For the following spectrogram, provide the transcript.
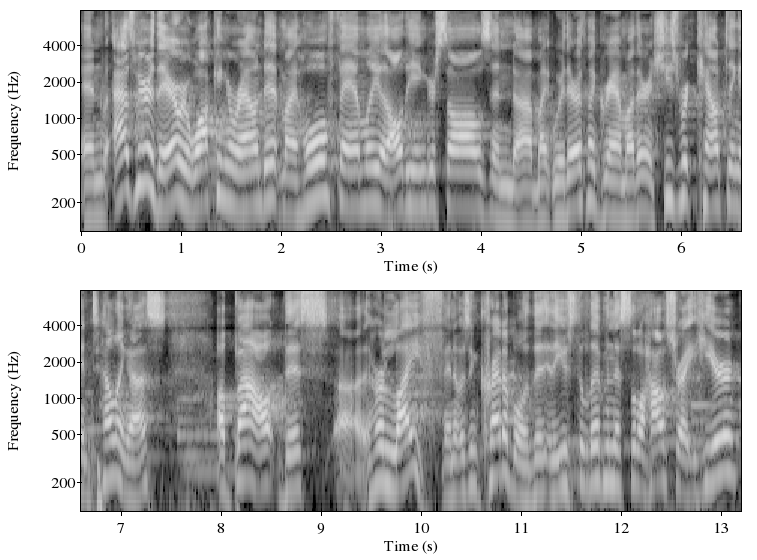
And as we were there, we were walking around it, my whole family, all the Ingersolls, and uh, my, we were there with my grandmother, and she's recounting and telling us about this, uh, her life, and it was incredible. They, they, used to live in this little house right here,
